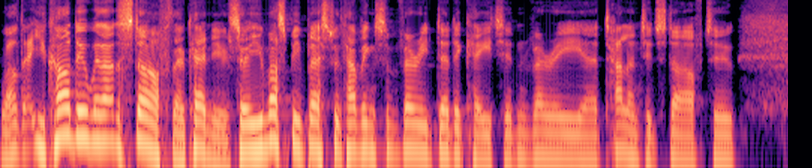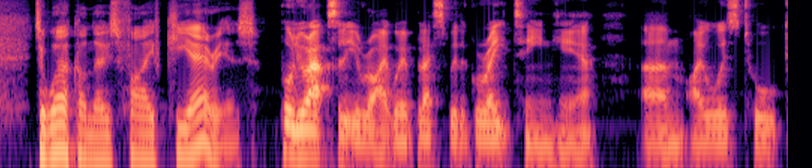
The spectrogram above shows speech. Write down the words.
well, you can't do it without the staff, though, can you? So you must be blessed with having some very dedicated and very uh, talented staff to to work on those five key areas. Paul, you're absolutely right. We're blessed with a great team here. Um, I always talk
